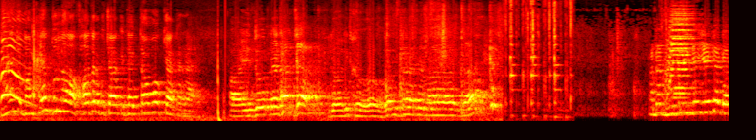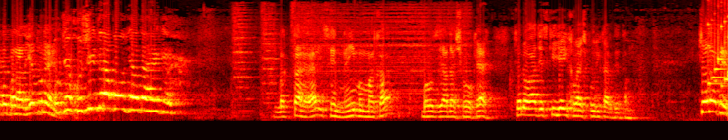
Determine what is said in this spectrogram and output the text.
मैं तो बन गया दूल्हा। फादर को जाके देखता हूँ वो क्या कर रहा है। आई दूल्हे राजा गोरी को अबे के ये क्या कहते बना लिया तूने? मुझे खुशी इतना बहुत ज़्यादा है कि लगता है इसे नई मम्मा का बहुत ज़्यादा शौक है। चलो आज इसकी यही ख्वाहिश पूरी कर देता हूँ। चलो फिर।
